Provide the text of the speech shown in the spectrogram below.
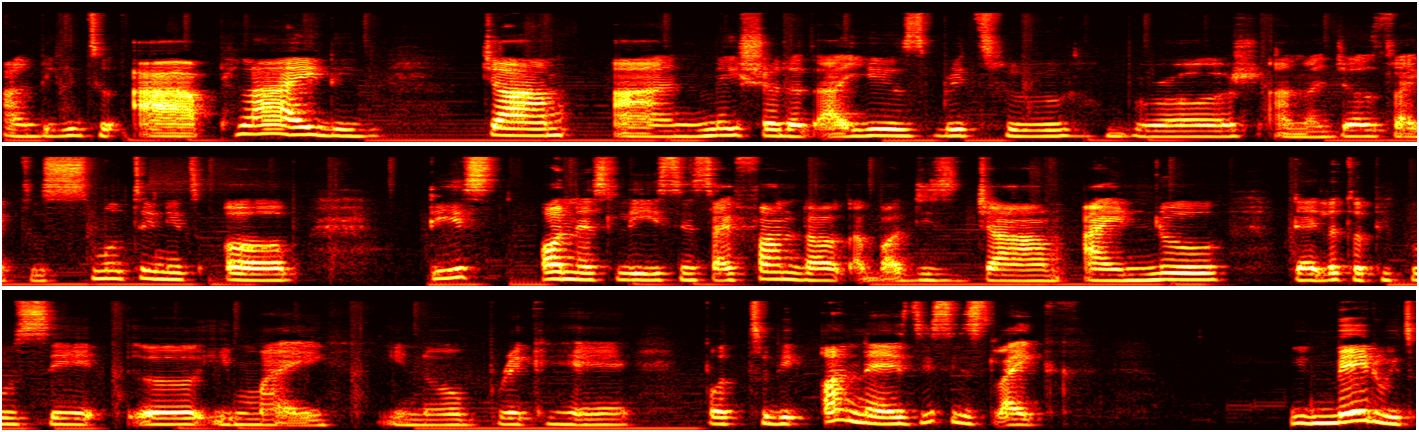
and begin to apply the jam and make sure that I use brittle brush and I just like to smoothen it up. This honestly since I found out about this jam I know that a lot of people say oh it might you know break hair. But to be honest this is like made with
